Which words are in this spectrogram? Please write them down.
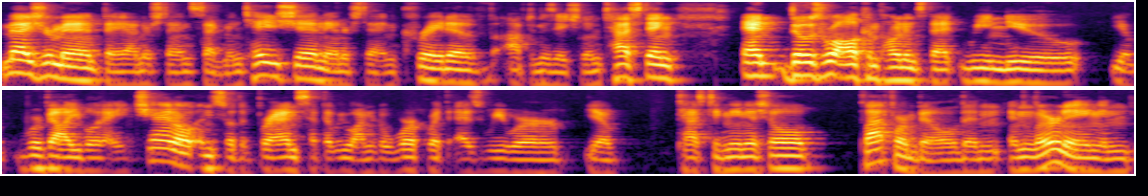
measurement, they understand segmentation, they understand creative optimization and testing. And those were all components that we knew you know, were valuable in any channel. And so the brand set that we wanted to work with as we were, you know, testing the initial platform build and, and learning and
